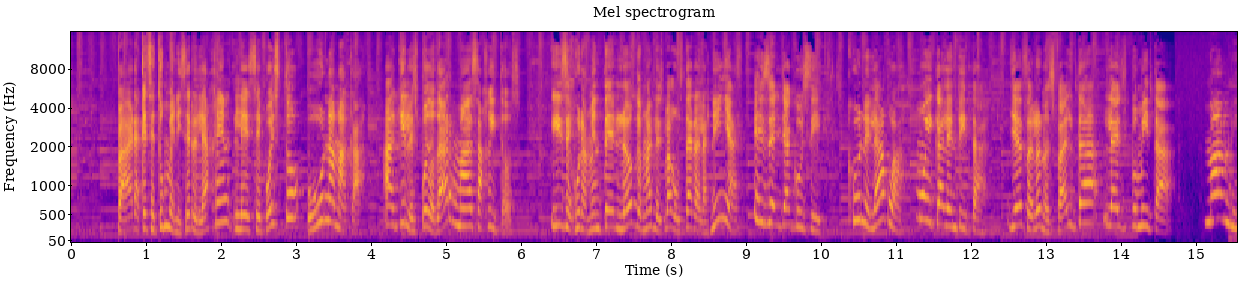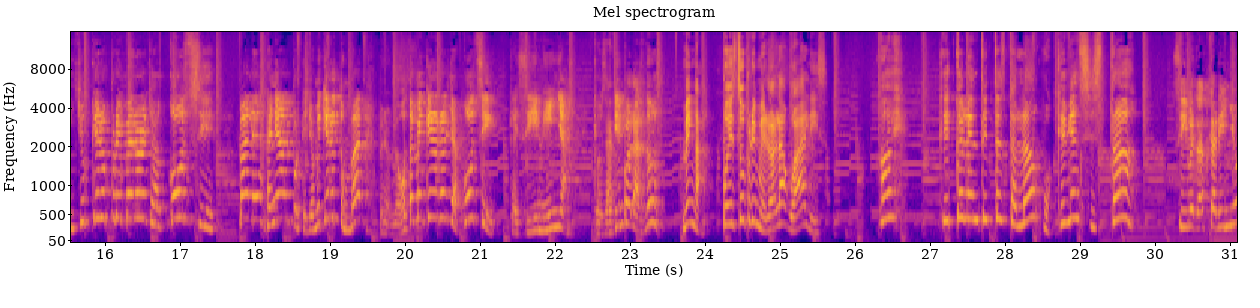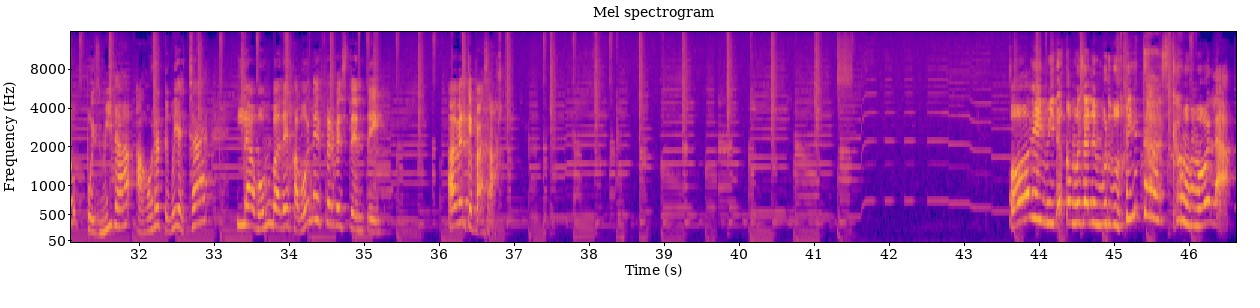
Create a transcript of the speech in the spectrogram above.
Para que se tumben y se relajen les he puesto una hamaca. Aquí les puedo dar masajitos. Y seguramente lo que más les va a gustar a las niñas es el jacuzzi, con el agua muy calentita. Ya solo nos falta la espumita. Mami, yo quiero primero el jacuzzi. Vale, genial, porque yo me quiero tumbar, pero luego también quiero el jacuzzi. Que sí, niña, que os da tiempo a las dos. Venga, pues tú primero al agua, Alice. ¡Ay! ¡Qué calentita está el agua! ¡Qué bien se está! Sí, ¿verdad, cariño? Pues mira, ahora te voy a echar la bomba de jabón efervescente. A ver qué pasa. ¡Ay, mira cómo salen burbujitas! ¡Cómo mola!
